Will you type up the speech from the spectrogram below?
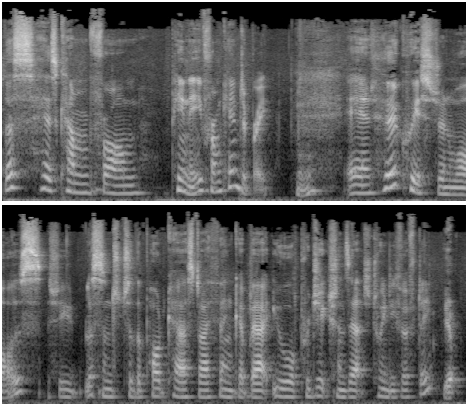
This has come from Penny from Canterbury. Mm-hmm. And her question was she listened to the podcast, I think, about your projections out to 2050. Yep.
